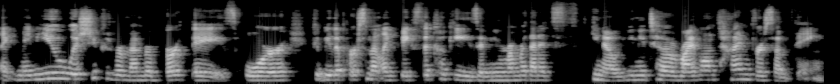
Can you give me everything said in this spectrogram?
Like maybe you wish you could remember birthdays or could be the person that like bakes the cookies and you remember that it's, you know, you need to arrive on time for something.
